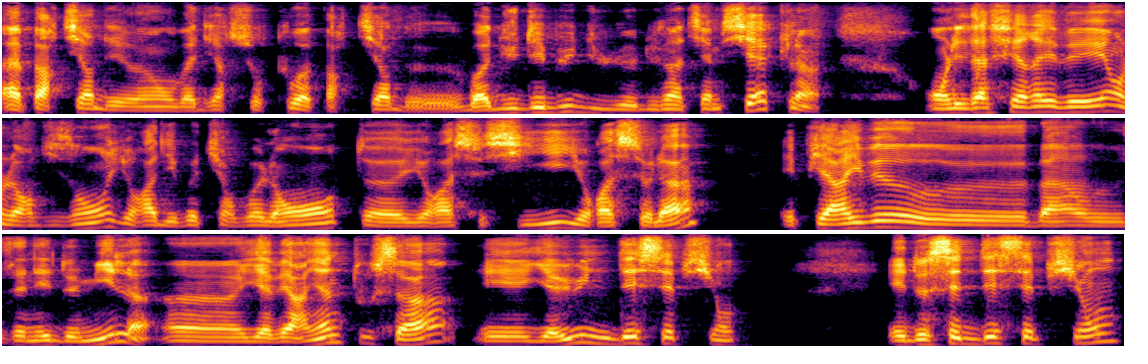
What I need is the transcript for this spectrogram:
à partir des, on va dire surtout à partir de, bah, du début du XXe siècle, on les a fait rêver en leur disant il y aura des voitures volantes, euh, il y aura ceci, il y aura cela. Et puis arrivé ben, aux années 2000, euh, il n'y avait rien de tout ça et il y a eu une déception. Et de cette déception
